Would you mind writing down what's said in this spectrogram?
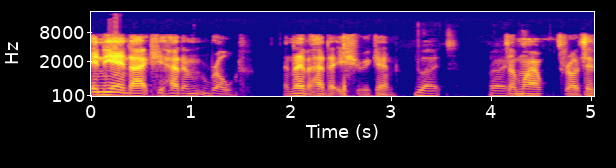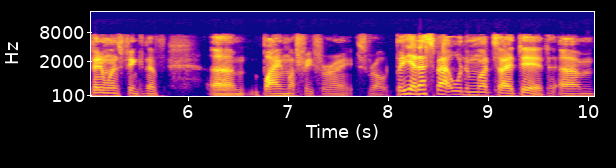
In the end, I actually had them rolled. I never had that issue again. right. Right. So my rolled. So if anyone's thinking of um, buying my free for eight, it's rolled. But yeah, that's about all the mods I did. Um,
